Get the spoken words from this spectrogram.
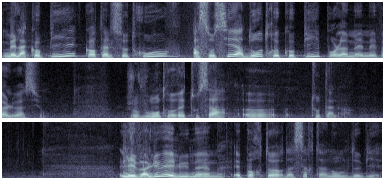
mais la copie quand elle se trouve associée à d'autres copies pour la même évaluation. Je vous montrerai tout ça euh, tout à l'heure. L'évalué lui-même est porteur d'un certain nombre de biais,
